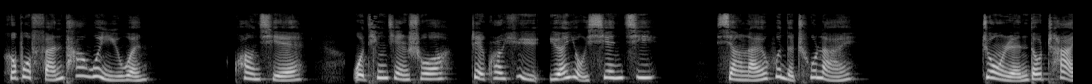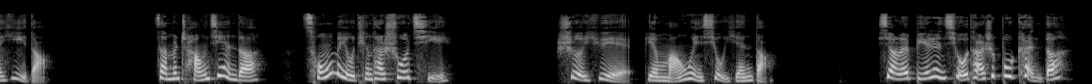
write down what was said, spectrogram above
何不烦他问一问？况且我听见说这块玉原有仙机，想来问得出来？众人都诧异道：“咱们常见的，从没有听他说起。”麝月便忙问秀烟道：“想来别人求他是不肯的。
